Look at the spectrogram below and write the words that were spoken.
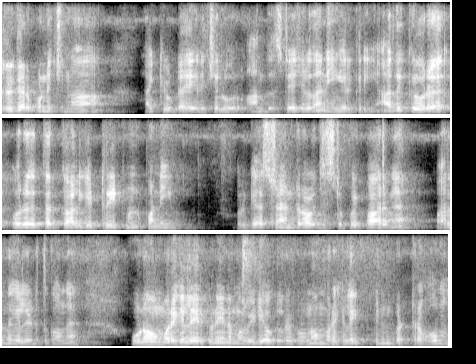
ட்ரிகர் பண்ணுச்சுன்னா அக்யூட்டாக எரிச்சல் வரும். அந்த ஸ்டேஜில் தான் நீங்கள் இருக்கிறீங்க. அதுக்கு ஒரு ஒரு தற்காலிக ட்ரீட்மெண்ட் பண்ணிக்கணும். ஒரு கேஸ்ட்ரான்ட்ராலஜிஸ்ட்டை போய் பாருங்கள் மருந்துகள் எடுத்துக்கோங்க. உணவு முறைகள் ஏற்கனவே நம்ம வீடியோக்கள் இருக்கிற உணவு முறைகளை பின்பற்றவும்.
